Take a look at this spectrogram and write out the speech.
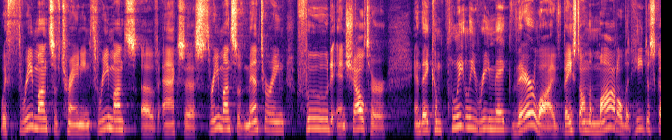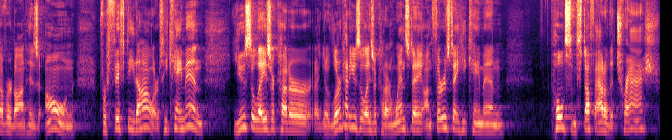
with three months of training, three months of access, three months of mentoring, food, and shelter. And they completely remake their lives based on the model that he discovered on his own for $50. He came in, used a laser cutter, you know, learned how to use a laser cutter on Wednesday. On Thursday, he came in, pulled some stuff out of the trash,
